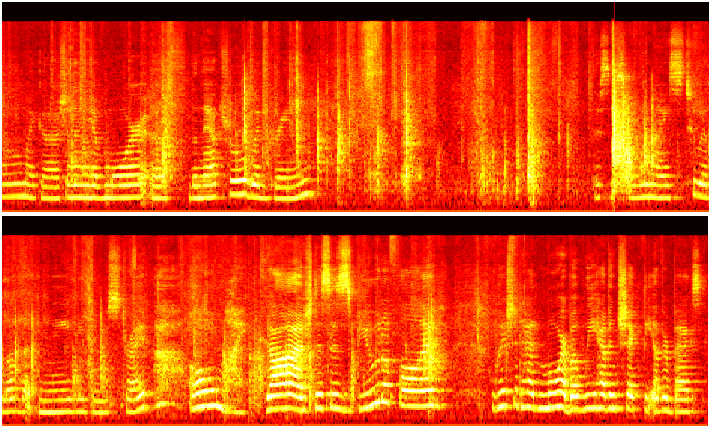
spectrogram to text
Oh my gosh, and then we have more of the natural wood grain. This is really nice too. I love that navy blue stripe. Oh my gosh, this is beautiful. I Wish it had more, but we haven't checked the other bags.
